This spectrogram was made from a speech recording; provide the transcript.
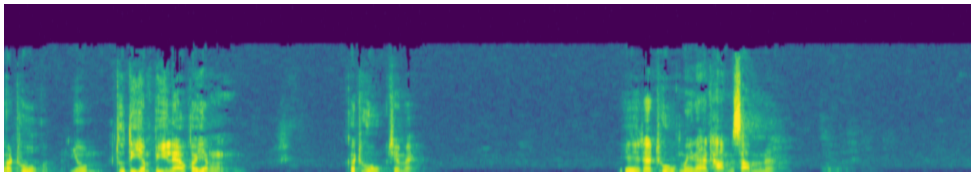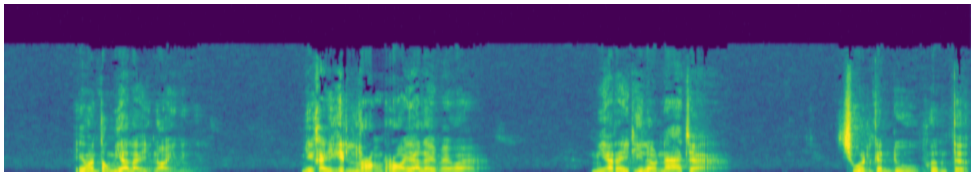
ก็ถูกโยม ทุติยมปีแล้วก็ยัง ก็ถูกใช่ไหมเอ๊ะถ้าถูกไม่น่าถามซ้ำนะเอ๊ะมันต้องมีอะไรหน่อยหนึ่ง มีใครเห็นร่องรอยอะไรไหมว่า มีอะไรที่เราน่าจะชวนกันดูเพิ่มเติม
